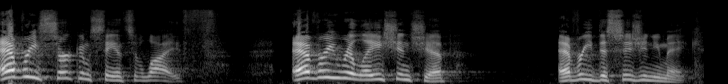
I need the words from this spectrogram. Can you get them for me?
every circumstance of life, every relationship, every decision you make.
